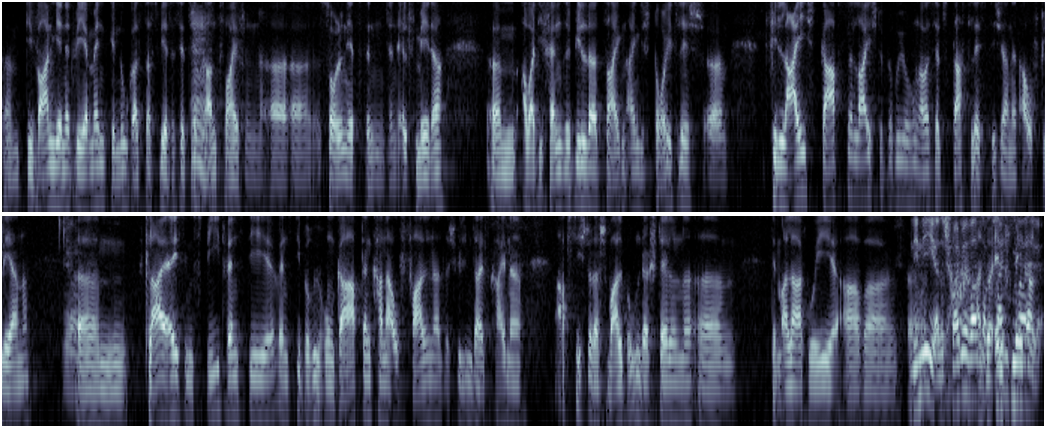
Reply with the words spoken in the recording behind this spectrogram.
ähm, die waren mir nicht vehement genug, als dass wir das jetzt hätten mhm. anzweifeln äh, sollen, jetzt den, den Elfmeter. Ähm, aber die Fernsehbilder zeigen eigentlich deutlich, vielleicht gab es eine leichte Berührung, aber selbst das lässt sich ja nicht aufklären. Ja. Ähm, klar, er ist im Speed, wenn es die, die Berührung gab, dann kann er auch fallen. Also ich will ihm da jetzt keine Absicht oder Schwalbe unterstellen. Ähm, dem Alagui, aber. Äh, nee, nee, also Schwalbe ja, war es also auf keinen Elfmeter, Fall.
